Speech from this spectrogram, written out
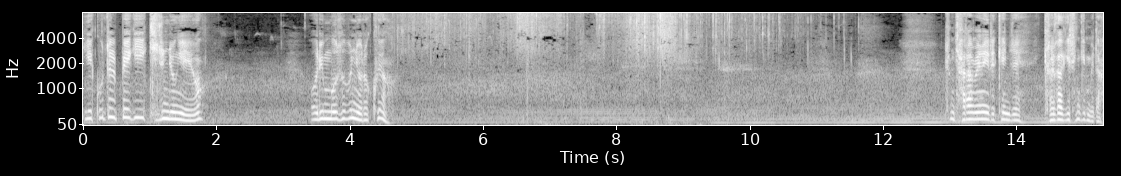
이게 꼬들빼기 기준종이에요. 어린 모습은 이렇고요. 좀 자라면 이렇게 이제 결각이 생깁니다.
